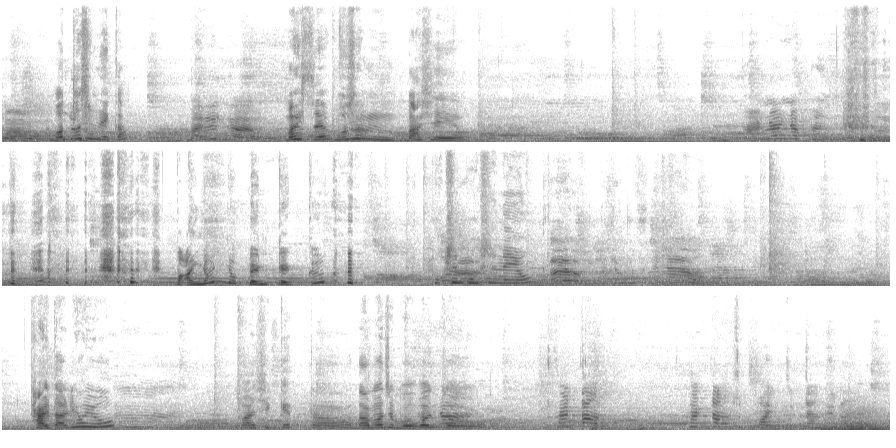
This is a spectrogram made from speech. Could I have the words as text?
거. 어떠십니까? 맛있어요. 맛있어요? 무슨 맛이에요? 당연 옆에 만원요 뱅깨끔? 폭신폭신해요? 네, 무슨 복숭아요. 달달해요? 음, 맛있겠다. 나머지 먹어줘. 혈당 혈당 스파이크 때문에.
